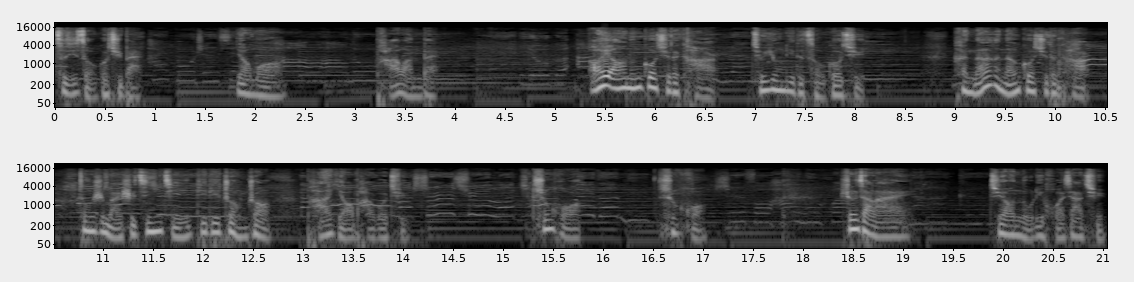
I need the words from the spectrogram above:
自己走过去呗，要么爬完呗。熬一熬能过去的坎儿，就用力的走过去；很难很难过去的坎儿，纵是满是荆棘，跌跌撞撞，爬也要爬过去。生活，生活，生下来就要努力活下去。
